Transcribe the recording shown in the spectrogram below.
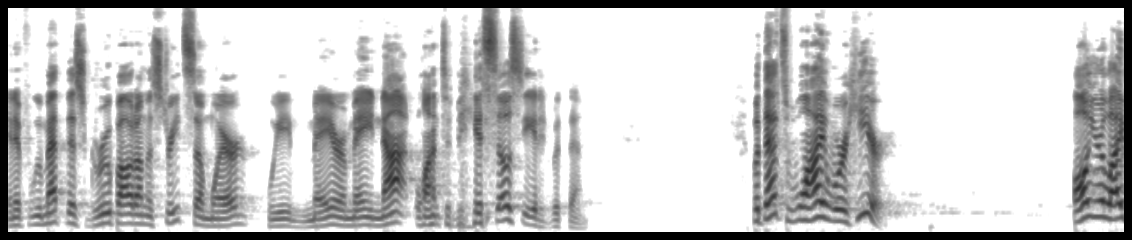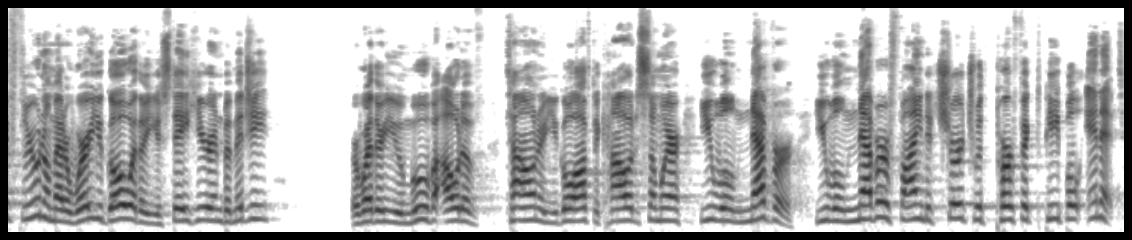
And if we met this group out on the street somewhere, we may or may not want to be associated with them. But that's why we're here. All your life through, no matter where you go, whether you stay here in Bemidji, or whether you move out of town or you go off to college somewhere, you will never, you will never find a church with perfect people in it.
